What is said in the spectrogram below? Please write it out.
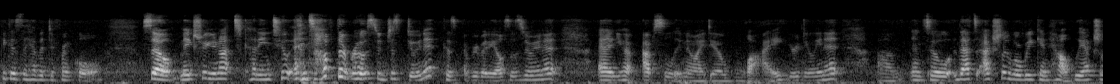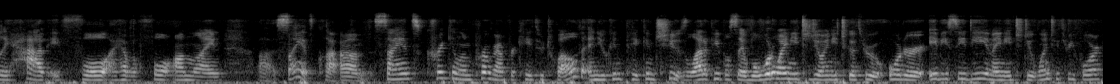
because they have a different goal. So make sure you're not cutting two ends off the roast and just doing it because everybody else is doing it and you have absolutely no idea why you're doing it. Um, and so that's actually where we can help. We actually have a full, I have a full online uh, science um, science curriculum program for K through 12, and you can pick and choose. A lot of people say, well, what do I need to do? I need to go through order A, B, C, D, and I need to do one, two, three, four.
